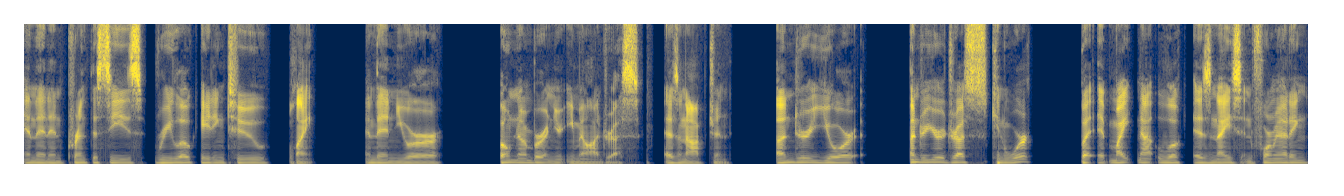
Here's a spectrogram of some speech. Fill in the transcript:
and then in parentheses, relocating to blank, and then your phone number and your email address as an option. Under your under your address can work, but it might not look as nice in formatting.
